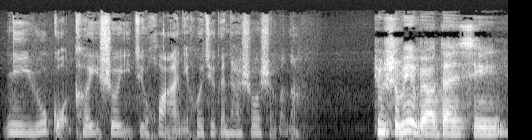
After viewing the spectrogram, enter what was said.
你如果可以说一句话，你会去跟他说什么呢？就什么也不要担心，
